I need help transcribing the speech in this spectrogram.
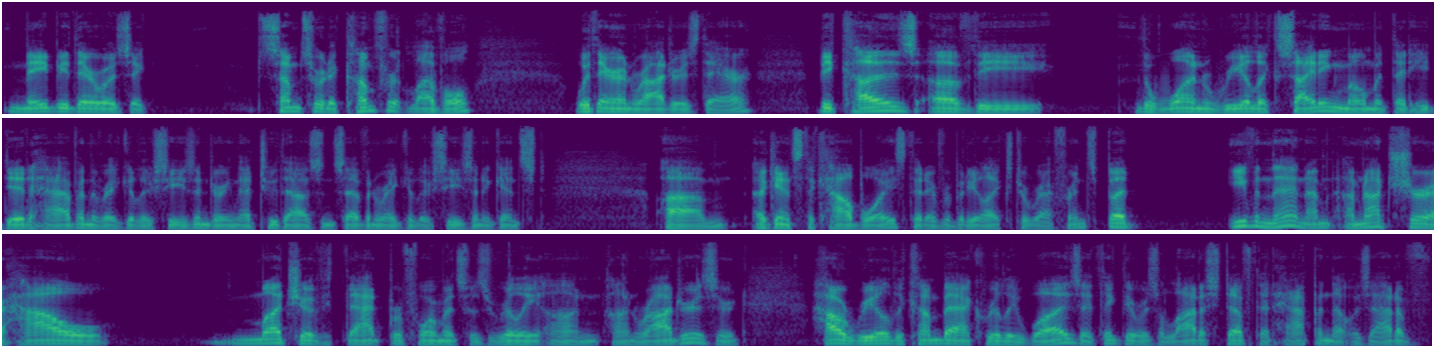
maybe there was a some sort of comfort level with Aaron Rodgers there because of the the one real exciting moment that he did have in the regular season during that 2007 regular season against um, against the Cowboys that everybody likes to reference. But even then, I'm I'm not sure how much of that performance was really on on Rodgers or how real the comeback really was. I think there was a lot of stuff that happened that was out of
